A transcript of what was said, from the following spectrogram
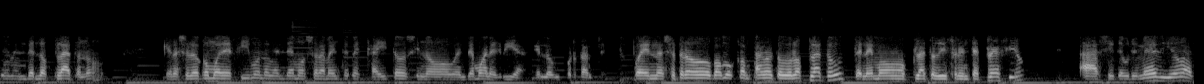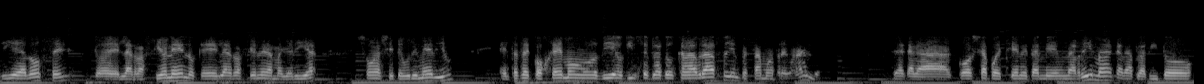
de vender los platos, ¿no? Que nosotros, como decimos, no vendemos solamente pescaditos, sino vendemos alegría, que es lo importante. Pues nosotros vamos contando todos los platos, tenemos platos de diferentes precios, a 7 euros y medio, a 10, a 12. Entonces, las raciones, lo que es las raciones, la mayoría son a 7 euros y medio. Entonces, cogemos 10 o 15 platos cada brazo y empezamos a pregonando. O sea, cada cosa pues tiene también una rima, cada platito,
